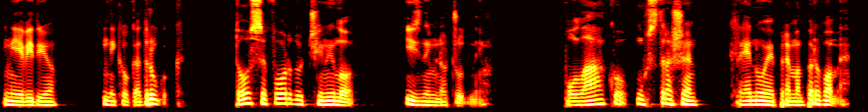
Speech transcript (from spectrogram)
Nije vidio nikoga drugog. To se Fordu činilo iznimno čudnim. Polako, ustrašen, krenuo je prema prvome.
